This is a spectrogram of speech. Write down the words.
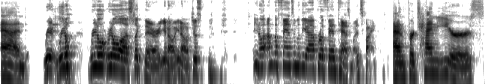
And real, real, real, real uh, slick there. You know, you know, just you know, I'm the Phantom of the Opera, Phantasma. It's fine. and for 10 years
